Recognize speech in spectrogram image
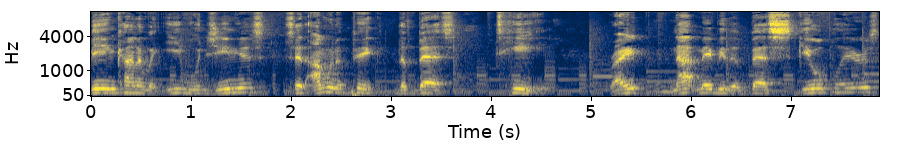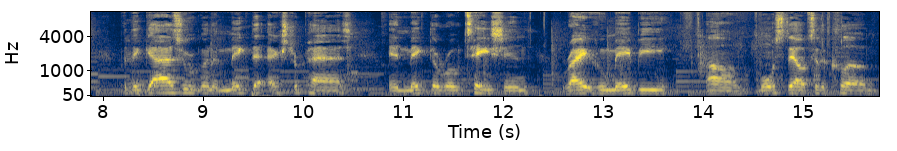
being kind of an evil genius, said, "I'm gonna pick the best team." right? Not maybe the best skill players, but the guys who are going to make the extra pass and make the rotation, right? Who maybe um, won't stay out to the club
